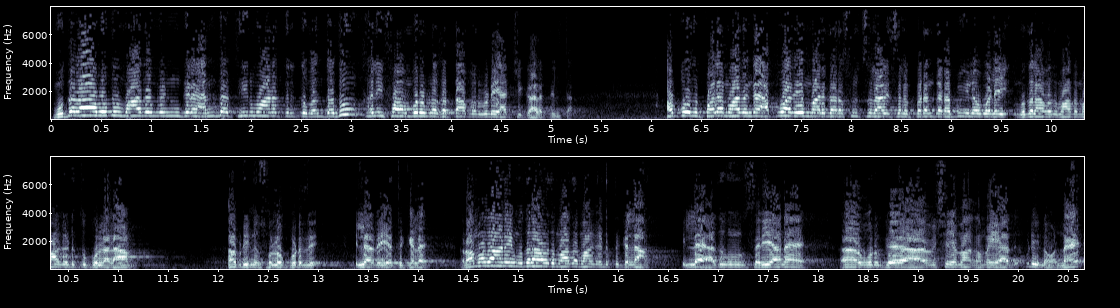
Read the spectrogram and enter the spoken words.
முதலாவது மாதம் என்கிற அந்த தீர்மானத்திற்கு வந்ததும் கலிஃபா உமர் இப்னு கத்தாப் அவர்களுடைய ஆட்சி காலத்தில் தான் அப்போது பல மாதங்கள் அப்போ அதே மாதிரி தான் ரசூல் பிறந்த ரபியுல் முதலாவது மாதமாக எடுத்துக்கொள்ளலாம் அப்படின்னு சொல்லப்படுது. இல்ல அதை ஏத்துக்கல. ரமதானை முதலாவது மாதமாக எடுத்துக்கலாம். இல்ல அதுவும் சரியான ஒரு க- விஷயமாக அமையாது. அப்படின்னு ஒன்னு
